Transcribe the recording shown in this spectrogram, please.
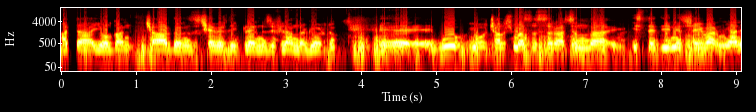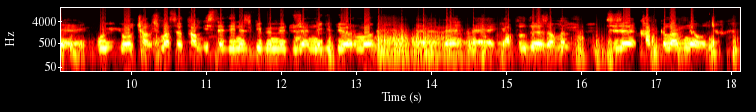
Hatta yoldan çağırdığınızı, çevirdiklerinizi falan da gördüm. E, bu yol çalışması sırasında istediğiniz şey var mı? Yani bu yol çalışması tam istediğiniz gibi mi, düzenli gidiyor mu? E, ve e, yapıldığı zaman size katkıları ne olacak?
